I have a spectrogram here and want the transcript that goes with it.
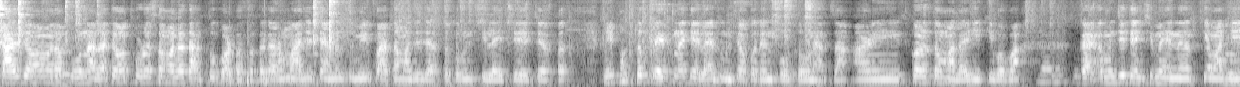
काल जेव्हा मला फोन आला तेव्हा थोडंसं मला धाकधूक वाटत होतं. कारण माझे चॅनल तुम्ही पाहता माझे जास्त करून शिलाईचे याचे असतात. मी फक्त प्रयत्न केलाय तुमच्यापर्यंत पोहोचवण्याचा. आणि कळतं मलाही की बाबा काय म्हणजे त्यांची मेहनत किंवा हे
